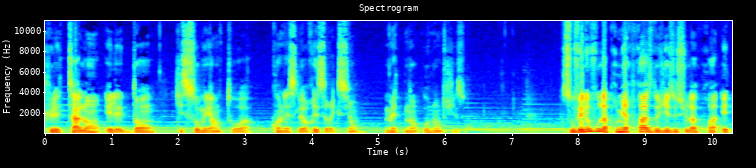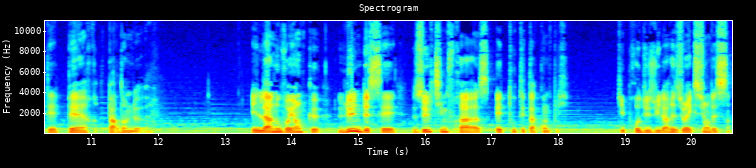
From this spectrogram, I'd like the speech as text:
Que les talents et les dons qui sommeillent en toi connaissent leur résurrection maintenant au nom de Jésus. Souvenez-vous, la première phrase de Jésus sur la croix était Père, pardonne-leur. Et là, nous voyons que l'une de ces ultimes phrases est Tout est accompli, qui produisit la résurrection des saints.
